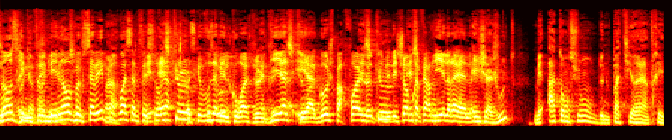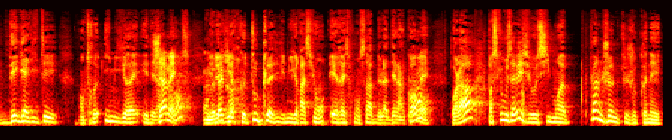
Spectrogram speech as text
Non, ce qui me fait. Mais non, vous savez pourquoi ça me fait sourire Parce que vous avez le courage de le dire, et à gauche, parfois, les gens préfèrent nier le réel. Et j'ajoute, mais attention de ne pas tirer un trait d'égalité entre immigrés et délinquants. Jamais. On et de dire que toute l'immigration est responsable de la délinquance. Voilà, parce que vous savez, j'ai aussi moi plein de jeunes que je connais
